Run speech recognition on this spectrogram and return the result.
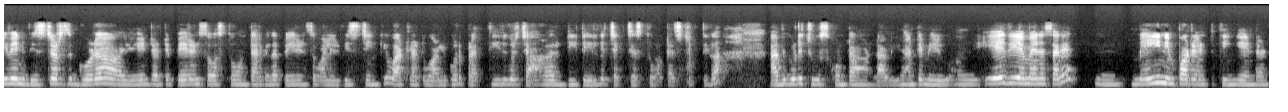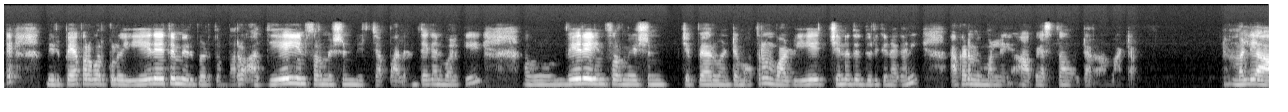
ఈవెన్ విజిటర్స్ కూడా ఏంటంటే పేరెంట్స్ వస్తూ ఉంటారు కదా పేరెంట్స్ వాళ్ళు విజిటింగ్కి అట్లాంటి వాళ్ళు కూడా ప్రతిదీ కూడా చాలా డీటెయిల్గా చెక్ చేస్తూ ఉంటారు స్ట్రిక్ట్గా. అవి కూడా చూసుకుంటూ ఉండాలి. అంటే మీరు ఏది ఏమైనా సరే మెయిన్ ఇంపార్టెంట్ థింగ్ ఏంటంటే మీరు పేపర్ వర్క్లో ఏదైతే మీరు పెడుతున్నారో అదే ఇన్ఫర్మేషన్ మీరు చెప్పాలి. అంతేగాని వాళ్ళకి వేరే ఇన్ఫర్మేషన్ చెప్పారు అంటే మాత్రం వాళ్ళు ఏ చిన్నది దొరికినా కానీ అక్కడ మిమ్మల్ని ఆపేస్తూ ఉంటారు అన్నమాట మళ్ళీ ఆ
